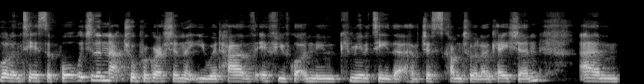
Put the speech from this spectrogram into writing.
volunteer support, which is a natural progression that you would have if you've got a new community that have just come to a location. Um,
